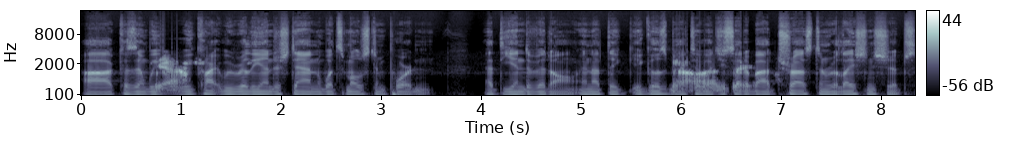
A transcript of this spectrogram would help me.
Because uh, then we, yeah. we we really understand what's most important at the end of it all, and I think it goes back no, to what you said about trust and relationships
